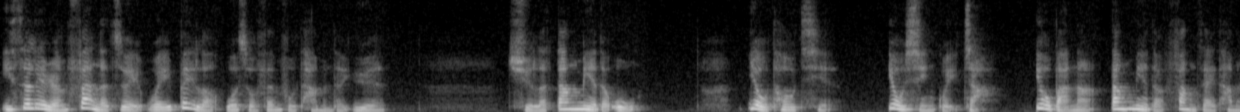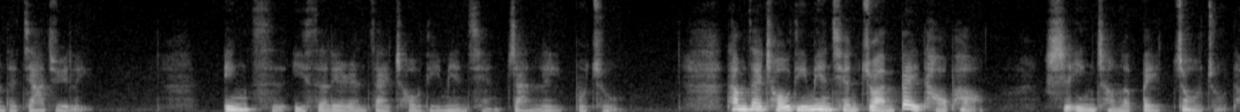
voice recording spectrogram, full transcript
以色列人犯了罪，违背了我所吩咐他们的约，取了当灭的物，又偷窃，又行诡诈，又把那当灭的放在他们的家具里。”因此，以色列人在仇敌面前站立不住，他们在仇敌面前转背逃跑，是因成了被咒诅的。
